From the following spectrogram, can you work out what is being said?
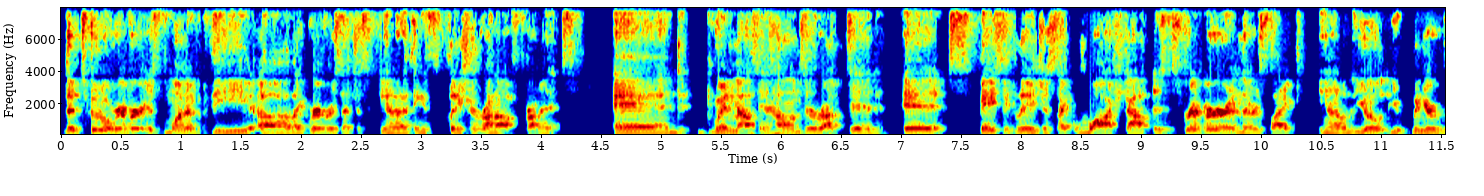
the Toutle River is one of the uh, like rivers that just you know I think it's glacier runoff from it. And when Mount St. Helens erupted, it's basically just like washed out this river. And there's like you know you'll you, when you're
